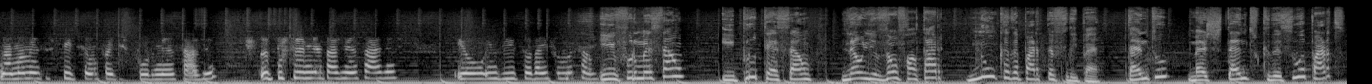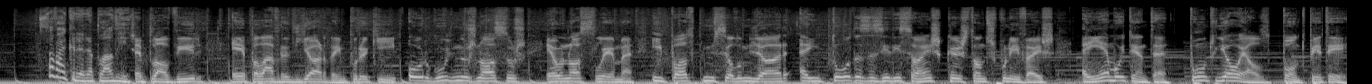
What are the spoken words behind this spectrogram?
Normalmente os pedidos são feitos por mensagem. Posteriormente às mensagens, eu envio toda a informação. Informação e proteção não lhe vão faltar nunca da parte da Filipa. Tanto, mas tanto que da sua parte só vai querer aplaudir. Aplaudir é a palavra de ordem por aqui. Orgulho nos nossos é o nosso lema e pode conhecê-lo melhor em todas as edições que estão disponíveis em m80.iol.pt.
